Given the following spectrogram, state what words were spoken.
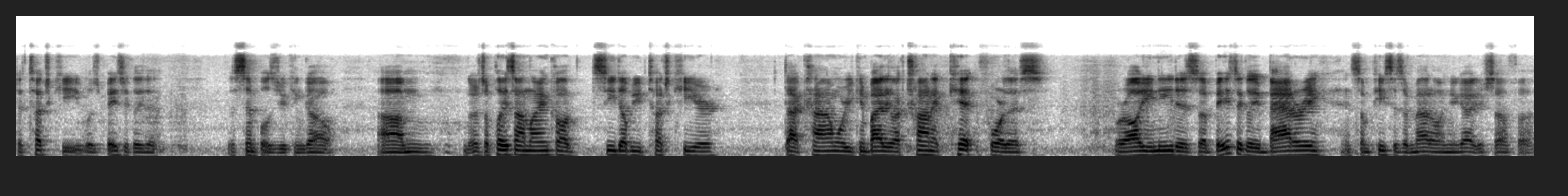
the touch key was basically the, the simple as you can go. Um, there's a place online called CW Touch Keyer com where you can buy the electronic kit for this where all you need is uh, basically a battery and some pieces of metal and you got yourself a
